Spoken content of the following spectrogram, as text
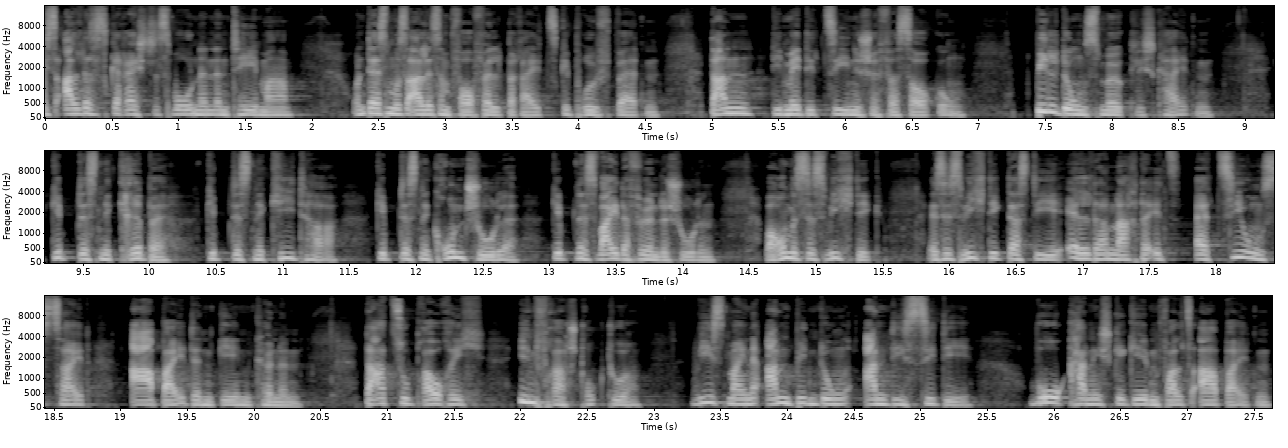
ist altersgerechtes Wohnen ein Thema. Und das muss alles im Vorfeld bereits geprüft werden. Dann die medizinische Versorgung, Bildungsmöglichkeiten. Gibt es eine Krippe? Gibt es eine Kita? Gibt es eine Grundschule? Gibt es weiterführende Schulen? Warum ist es wichtig? Es ist wichtig, dass die Eltern nach der Erziehungszeit arbeiten gehen können. Dazu brauche ich Infrastruktur. Wie ist meine Anbindung an die City? Wo kann ich gegebenenfalls arbeiten?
